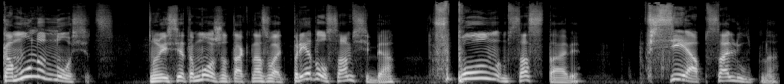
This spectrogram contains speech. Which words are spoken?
Коммуна-носец, но если это можно так назвать, предал сам себя в полном составе. Все абсолютно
